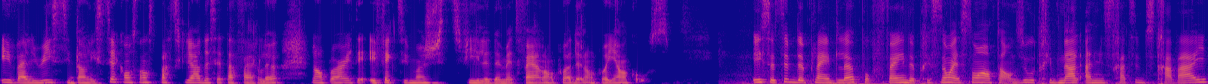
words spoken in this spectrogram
évaluer si, dans les circonstances particulières de cette affaire-là, l'employeur était effectivement justifié de mettre fin à l'emploi de l'employé en cause. Et ce type de plaintes-là, pour fin de précision, elles sont entendues au tribunal administratif du travail.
